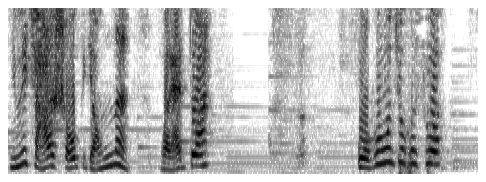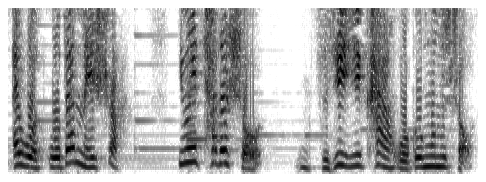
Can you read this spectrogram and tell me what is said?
你们小孩手比较嫩，我来端。我公公就会说：“哎，我我端没事儿，因为他的手，仔细去看我公公的手，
